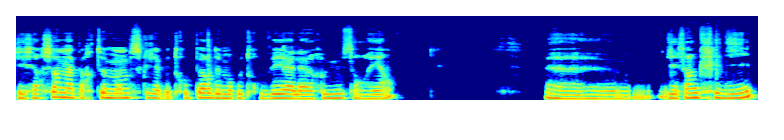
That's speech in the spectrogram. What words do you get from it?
J'ai cherché un appartement parce que j'avais trop peur de me retrouver à la rue sans rien. j'ai fait un crédit.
